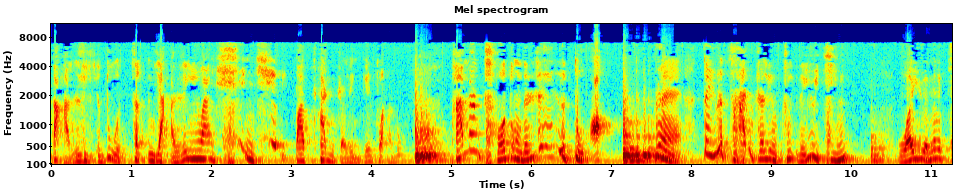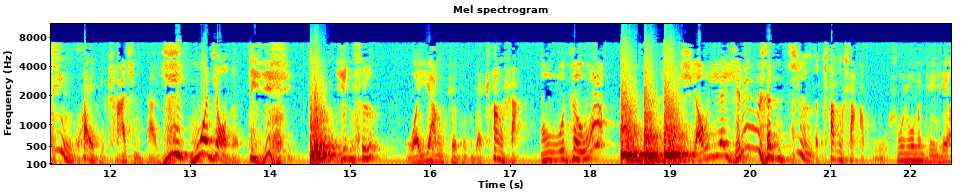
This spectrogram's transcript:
大力度，增加人员，迅疾的把残之令给抓住。他们出动的人越多，哎，对于残之令追得越紧。我越能尽快的查清他一魔教的底细，因此我杨志忠在长沙不走了。小爷一拧身进了长沙府，书友们听清，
